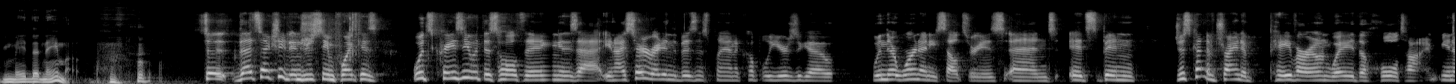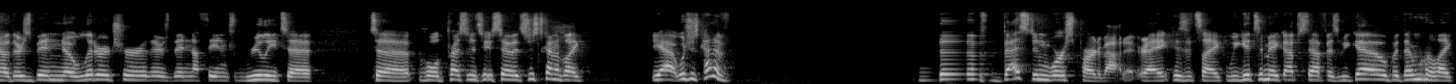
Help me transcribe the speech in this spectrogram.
made that name up? So that's actually an interesting point because what's crazy with this whole thing is that, you know, I started writing the business plan a couple years ago when there weren't any seltzeries and it's been just kind of trying to pave our own way the whole time. You know, there's been no literature, there's been nothing really to to hold precedence. So it's just kind of like, yeah, which is kind of the best and worst part about it, right? Because it's like we get to make up stuff as we go, but then we're like,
